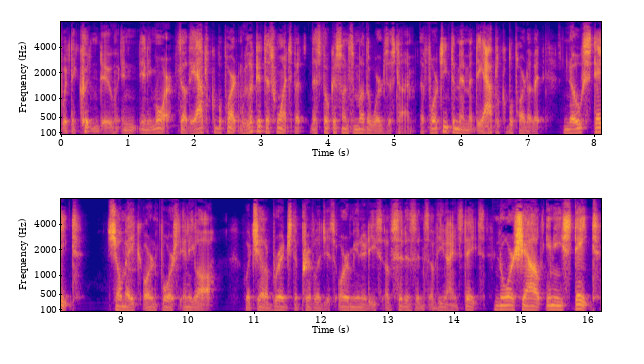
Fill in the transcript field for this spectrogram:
what they couldn't do in, anymore. So the applicable part, and we looked at this once, but let's focus on some other words this time. The 14th Amendment, the applicable part of it, no state shall make or enforce any law which shall abridge the privileges or immunities of citizens of the United States, nor shall any state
